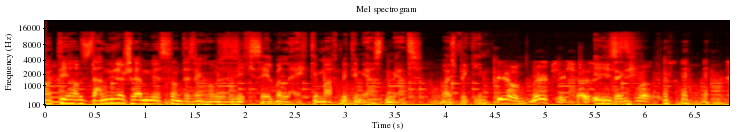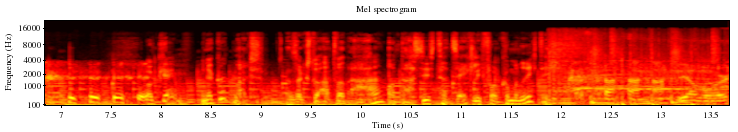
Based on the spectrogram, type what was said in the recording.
Und die haben es dann niederschreiben müssen und deswegen haben sie sich selber leicht gemacht mit dem 1. März als Beginn. ja, möglich. Also ich Ist- denke mal, Okay, na gut, Max. Dann sagst du Antwort A und das ist tatsächlich vollkommen richtig. jawohl.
